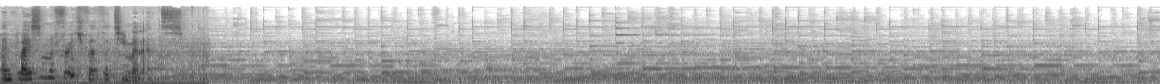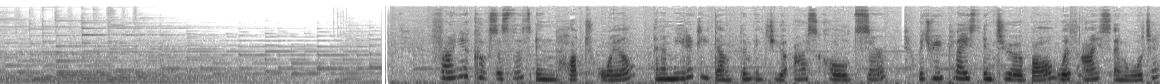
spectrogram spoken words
And place in the fridge for 30 minutes. Fry your sisters in hot oil and immediately dump them into your ice cold syrup, which we placed into a bowl with ice and water.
